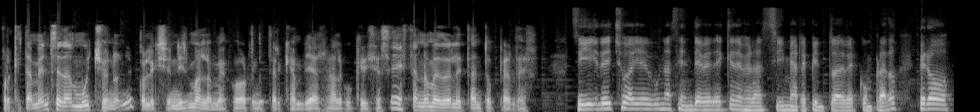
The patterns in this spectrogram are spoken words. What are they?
Porque también se da mucho, ¿no? En el coleccionismo a lo mejor intercambiar algo que dices, eh, esta no me duele tanto perder. Sí, de hecho hay algunas en DVD que de verdad sí me arrepiento de haber comprado, pero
